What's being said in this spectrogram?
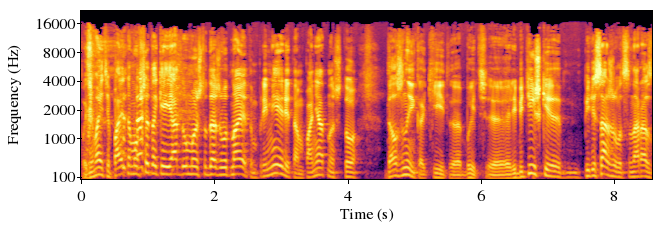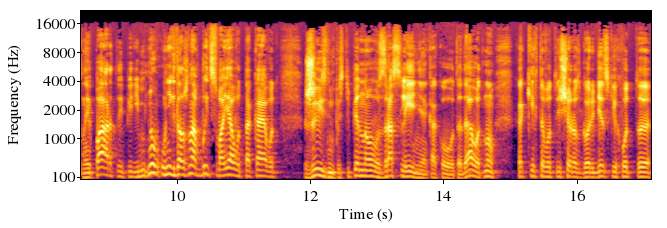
Понимаете? Поэтому все-таки я думаю, что даже вот на этом примере там понятно, что должны какие-то быть э, ребятишки, пересаживаться на разные парты. пере- Ну, у них должна быть своя вот такая вот жизнь постепенного взросления какого-то, да, вот, ну, каких-то вот, еще раз говорю, детских вот э,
